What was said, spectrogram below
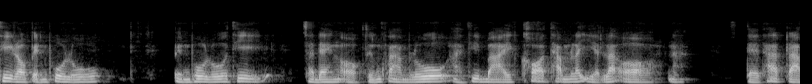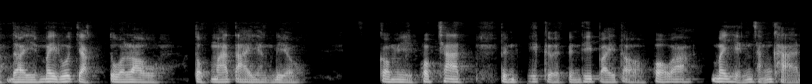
ที่เราเป็นผู้รู้ เป็นผู้รู้ที่แสดงออกถึงความรู้อธิบายข้อธรรมละเอียดละออนะแต่ถ้าตราบใดไม่รู้จักตัวเราตกมาตายอย่างเดียว ก็มีภพชาติเป็นที่เกิดเป็นที่ไปต่อ เพราะว่าไม่เห็นสังขาร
